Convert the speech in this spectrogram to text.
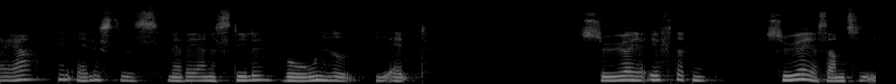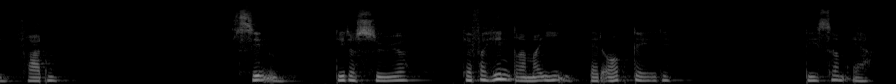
er en allesteds nærværende stille vågenhed i alt. Søger jeg efter den, søger jeg samtidig fra den. Sindet, det der søger, kan forhindre mig i at opdage det, det som er.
